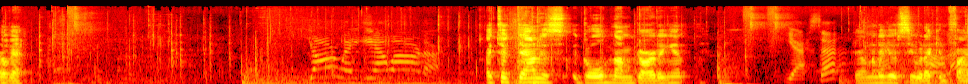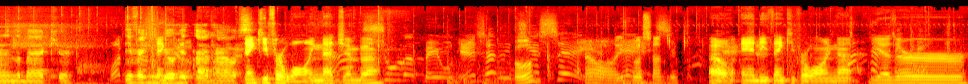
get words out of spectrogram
Okay. Your way, Iawara. I took down his gold and I'm guarding it. Yes, sir. I'm gonna go see what I can find in the back here. See if I can Thank- go hit that house. Thank you for walling that, Jimbo. Oh? No, it was Andre. Oh, Andy, thank you for walling that. Yes, sir.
